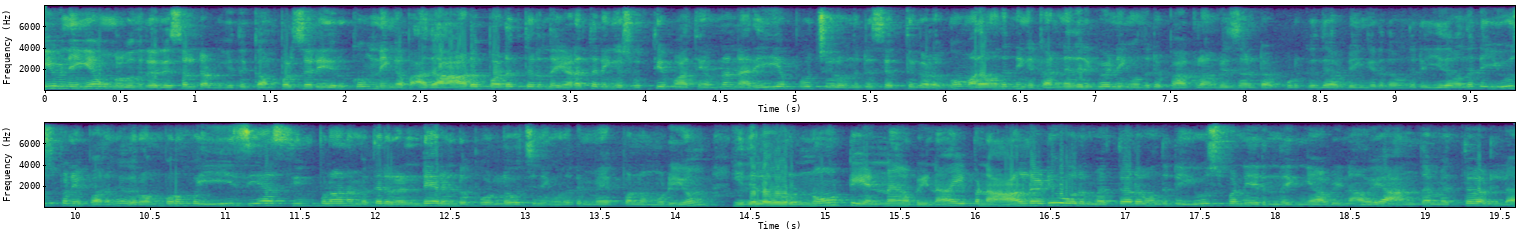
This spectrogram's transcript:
ஈவினிங்கே உங்களுக்கு வந்துட்டு ரிசல்ட் அப்படிங்கிறது கம்பல்சரி இருக்கும். நீங்கள் அது ஆடு படுத்திருந்த இடத்த நீங்கள் சுற்றி பார்த்தீங்க அப்படின்னா நிறைய பூச்சிகள் வந்துட்டு செத்து கிடக்கும். அதை வந்து நீங்கள் கண்ணெதிர்க்கவே நீங்கள் வந்துட்டு பார்க்கலாம் ரிசல்ட் கொடுக்குது அப்படிங்கிறத வந்துட்டு இதை வந்துட்டு யூஸ் பண்ணி பாருங்கள் இது ரொம்ப ரொம்ப ஈஸியாக சிம்பிளான மெத்தட் ரெண்டே ரெண்டு பொருளை வச்சு நீங்கள் வந்துட்டு மேக் பண்ண முடியும். இதில் ஒரு நோட் என்ன அப்படின்னா இப்போ நான் ஆல்ரெடி ஒரு மெத்தடை வந்துட்டு யூஸ் பண்ணியிருந்தீங்க அப்படின்னாவே அந்த மெத்தடில்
